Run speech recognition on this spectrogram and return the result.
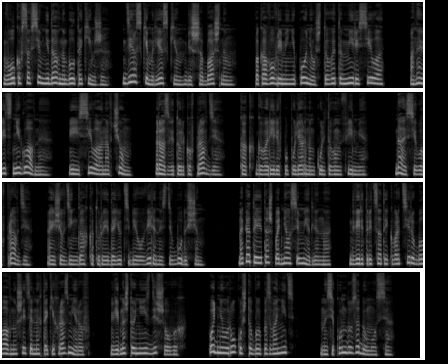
Волков совсем недавно был таким же, Дерзким, резким, бесшабашным, пока вовремя не понял, что в этом мире сила, она ведь не главная. И сила она в чем? Разве только в правде, как говорили в популярном культовом фильме. Да, сила в правде, а еще в деньгах, которые дают тебе уверенность в будущем. На пятый этаж поднялся медленно. Дверь тридцатой квартиры была внушительных таких размеров. Видно, что не из дешевых. Поднял руку, чтобы позвонить, на секунду задумался.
